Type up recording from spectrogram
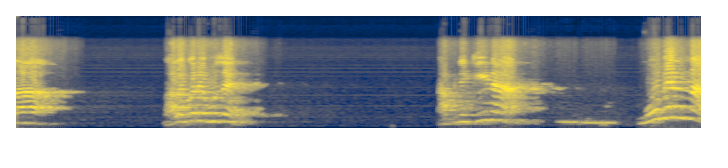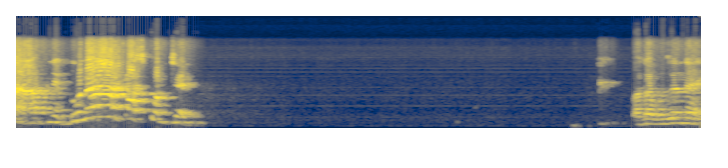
না। ভালো করে বুঝেন। আপনি কি না? মুমেন না, আপনি গুনার কাজ করছেন। কথা বুঝেন নাই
